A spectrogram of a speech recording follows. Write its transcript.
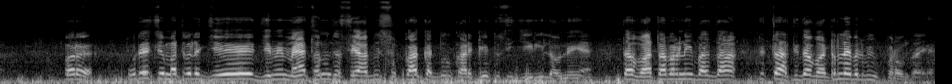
ਪਰ ਉਹਦੇ 'ਚ ਮਤਲਬ ਜੇ, ਜਿਵੇਂ ਮੈਂ ਤੁਹਾਨੂੰ ਦੱਸਿਆ ਵੀ ਸੁੱਕਾ ਕੱਦੂ ਕਰਕੇ ਤੁਸੀਂ ਜੀਰੀ ਲਾਉਨੇ ਆ, ਤਾਂ ਵਾਤਾਵਰਣ ਹੀ ਬਚਦਾ ਤੇ ਧਰਤੀ ਦਾ ਵਾਟਰ ਲੈਵਲ ਵੀ ਉੱਪਰ ਆਉਂਦਾ ਹੈ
